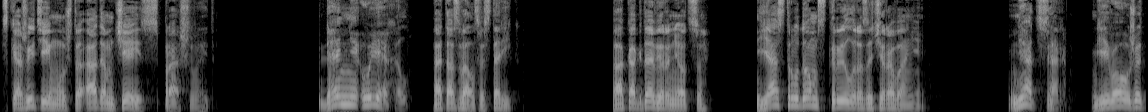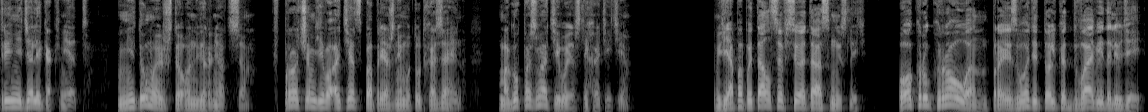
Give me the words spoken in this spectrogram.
Скажите ему, что Адам Чейз спрашивает». «Дэнни уехал», — отозвался старик. «А когда вернется?» Я с трудом скрыл разочарование. «Нет, сэр. Его уже три недели как нет. Не думаю, что он вернется. Впрочем, его отец по-прежнему тут хозяин. Могу позвать его, если хотите». Я попытался все это осмыслить. Округ Роуан производит только два вида людей.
